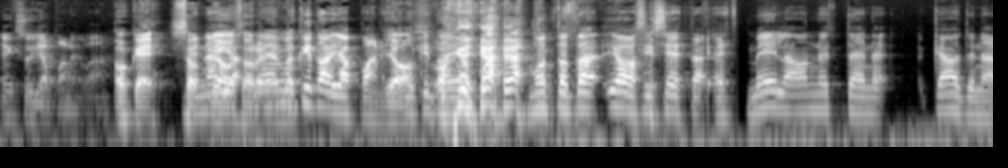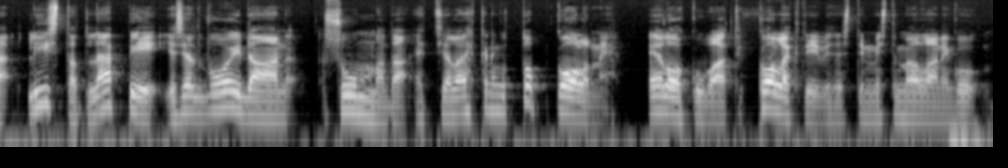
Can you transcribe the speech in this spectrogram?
eikö se ole japanilainen? Okei, okay, so, Mennään joo, ja, sorry. me lukitaan Japani. Joo. Lukitaan Japani. Mutta tota, joo, siis se, että, että meillä on nyt käytynä listat läpi ja sieltä voidaan summata, että siellä on ehkä niinku top kolme elokuvat kollektiivisesti, mistä me ollaan niinku,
